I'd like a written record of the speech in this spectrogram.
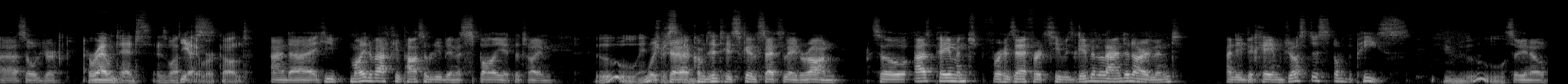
uh, soldier, A roundhead is what Yes. they were called. and uh, he might have actually possibly been a spy at the time, Ooh, which uh, comes into his skill sets later on. So, as payment for his efforts, he was given land in Ireland, and he became Justice of the Peace. Ooh. So you know,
